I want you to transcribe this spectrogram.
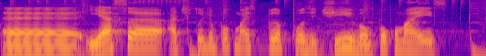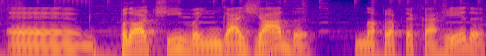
É, e essa atitude um pouco mais propositiva, um pouco mais é, proativa, engajada na própria carreira,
